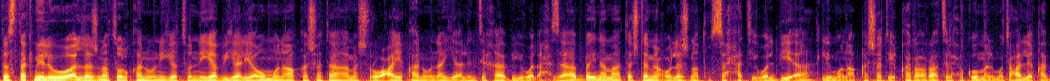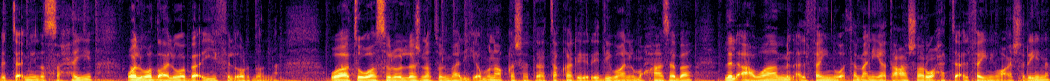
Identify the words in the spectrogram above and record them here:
تستكمل اللجنة القانونية النيابية اليوم مناقشة مشروعي قانوني الانتخاب والأحزاب بينما تجتمع لجنة الصحة والبيئة لمناقشة قرارات الحكومة المتعلقة بالتأمين الصحي والوضع الوبائي في الأردن. وتواصل اللجنة المالية مناقشة تقارير ديوان المحاسبة للأعوام من 2018 وحتى 2020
